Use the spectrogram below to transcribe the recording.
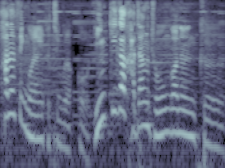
하늘색 모양의 그 친구였고 인기가 가장 좋은 거는 그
